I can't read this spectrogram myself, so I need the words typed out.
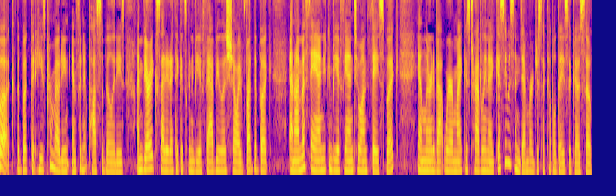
book, the book that he's promoting, Infinite Possibilities. I'm very excited. I think it's going to be a fabulous show. I've read the book and I'm a fan. You can be a fan too on Facebook and learn about where Mike is traveling. I guess he was in Denver just a couple days ago. So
